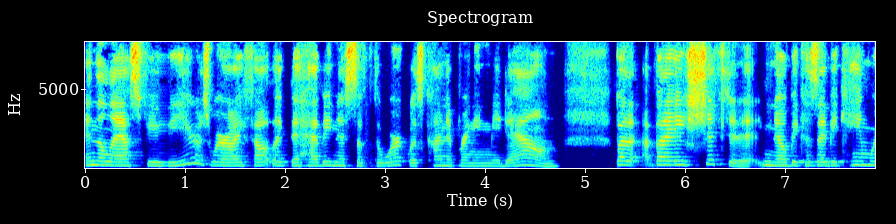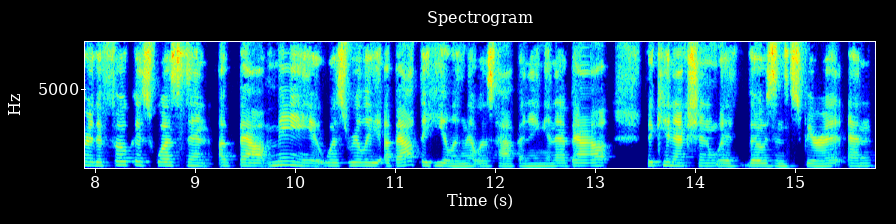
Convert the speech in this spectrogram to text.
in the last few years where I felt like the heaviness of the work was kind of bringing me down. But, but I shifted it, you know, because I became where the focus wasn't about me. It was really about the healing that was happening and about the connection with those in spirit. And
